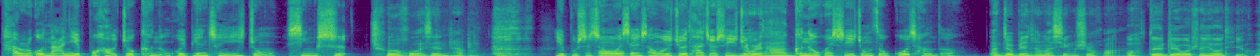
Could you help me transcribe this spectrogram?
他如果拿捏不好，就可能会变成一种形式，车祸现场，也不是车祸哦。现场，我就觉得它就是一种，可能会是一种走过场的。那就变成了形式化。哦，对，这我深有体会。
